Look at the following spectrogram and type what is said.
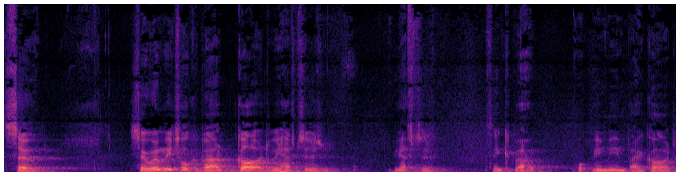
So, so when we talk about God, we have to, we have to think about what we mean by God.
